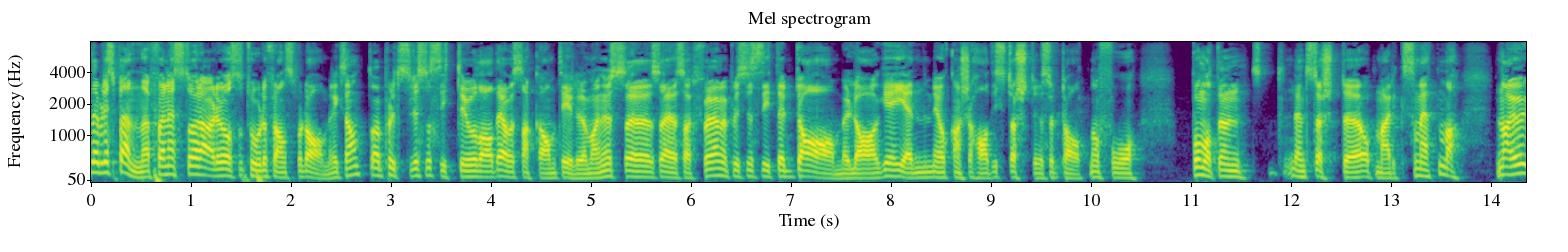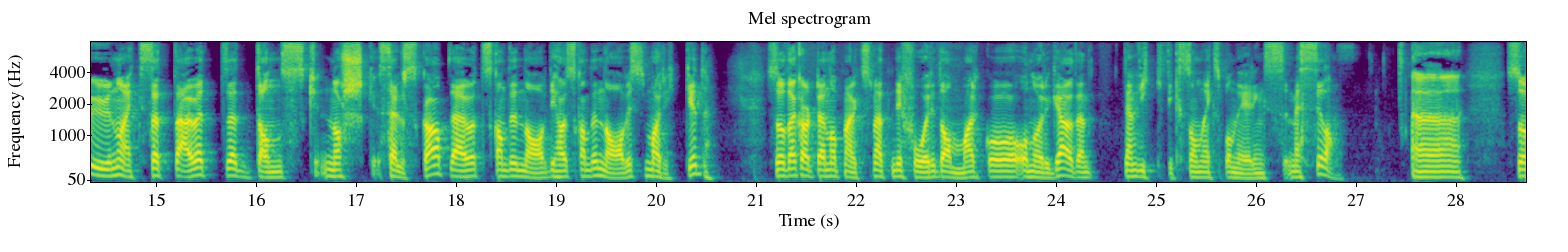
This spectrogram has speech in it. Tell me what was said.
det blir spennende, for neste år er det jo også Tour de France for damer. ikke sant? Og plutselig så sitter jo da, Det har vi snakka om tidligere, Magnus, eh, så har jeg sagt før, men plutselig sitter damelaget igjen med å kanskje ha de største resultatene og få på en måte den, den største oppmerksomheten. da. Men er jo Uno Exit det er jo et dansk-norsk selskap. det er jo et skandinav, De har et skandinavisk marked. Så det er klart den oppmerksomheten de får i Danmark og, og Norge, er jo den, den viktigste sånn eksponeringsmessig. da. Uh, så,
